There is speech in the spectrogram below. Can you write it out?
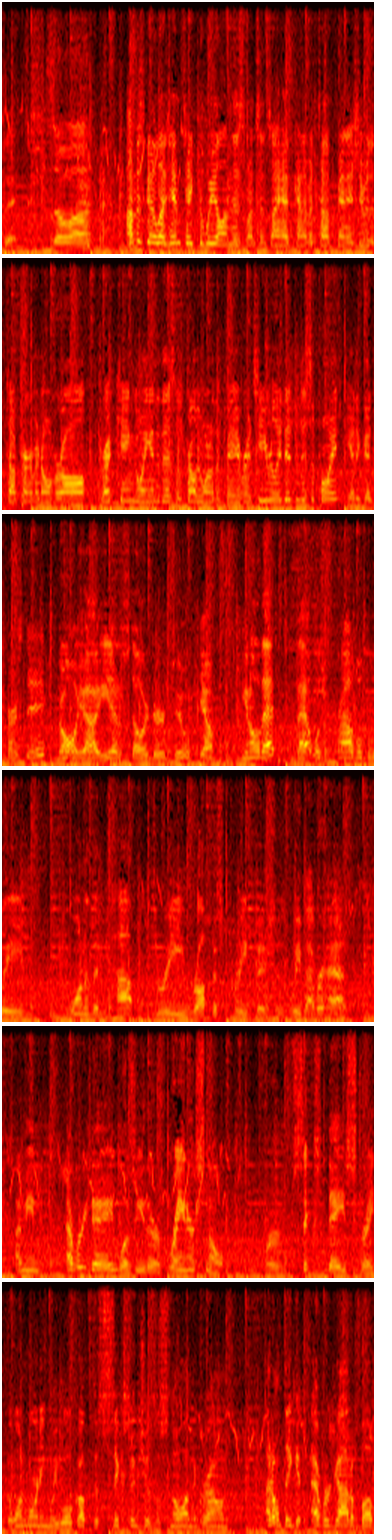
Six. So uh, I'm just going to let him take the wheel on this one since I had kind of a tough finish. It was a tough tournament overall. Brett King going into this was probably one of the favorites. He really didn't disappoint. He had a good first day. No, yeah, he had a stellar dirt too. Yep. You know that that was probably one of the top three roughest pre-fishes we've ever had. I mean, every day was either rain or snow for six days straight. The one morning we woke up to six inches of snow on the ground. I don't think it ever got above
